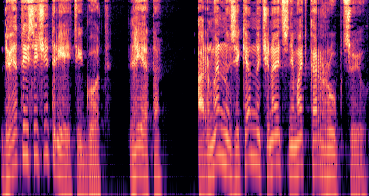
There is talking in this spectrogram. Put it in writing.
2003 год. Лето. Армен Назикян начинает снимать «Коррупцию»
